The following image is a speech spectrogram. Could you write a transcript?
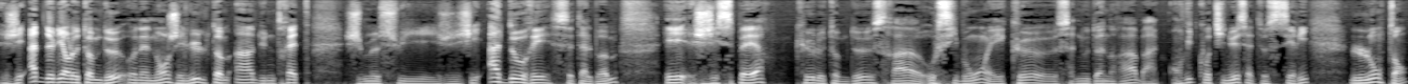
J'ai hâte de lire le tome 2, honnêtement, j'ai lu le tome 1 d'une traite, je me suis j'ai adoré cet album et j'espère que le tome 2 sera aussi bon et que ça nous donnera bah, envie de continuer cette série longtemps.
